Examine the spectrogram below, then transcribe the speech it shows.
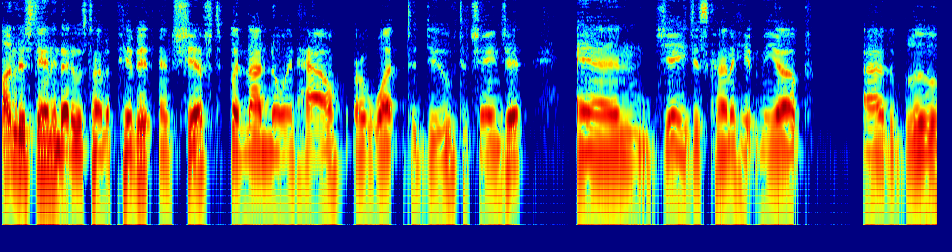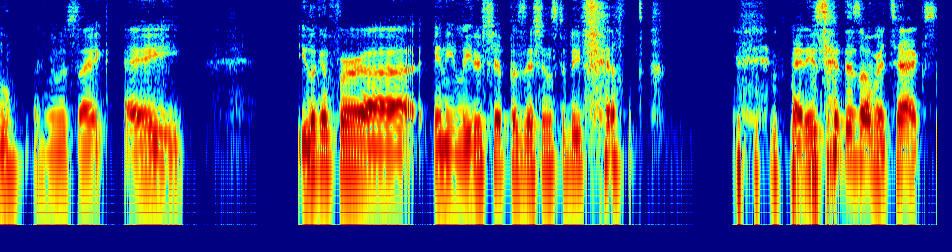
understanding that it was time to pivot and shift, but not knowing how or what to do to change it. And Jay just kind of hit me up out of the blue and he was like, Hey, you looking for uh, any leadership positions to be filled? and he said this over text.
